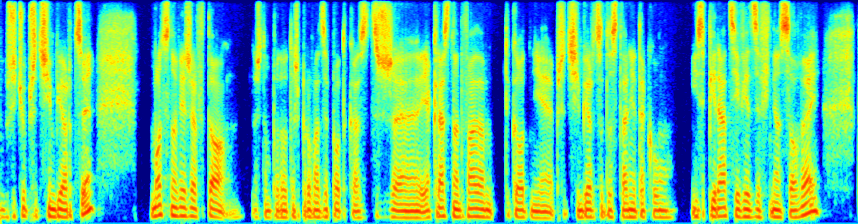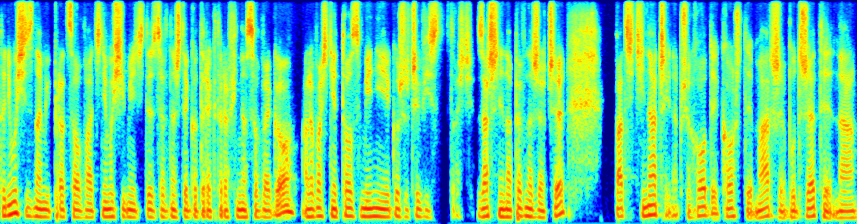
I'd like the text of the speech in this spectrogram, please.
w życiu przedsiębiorcy. Mocno wierzę w to, zresztą po to też prowadzę podcast, że jak raz na dwa tygodnie przedsiębiorca dostanie taką inspirację wiedzy finansowej, to nie musi z nami pracować, nie musi mieć zewnętrznego dyrektora finansowego, ale właśnie to zmieni jego rzeczywistość. Zacznie na pewne rzeczy patrzeć inaczej na przychody, koszty, marże, budżety, na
